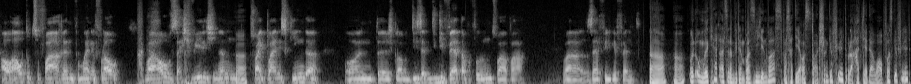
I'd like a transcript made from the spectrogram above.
auch Auto zu fahren. Für meine Frau war auch sehr schwierig, ne? Ja. Zwei kleine Kinder und äh, ich glaube, diese, die, die Wetter für uns war, war war sehr viel gefällt. Aha, aha. Und umgekehrt, als du dann wieder in Brasilien warst, was hat dir aus Deutschland gefehlt oder hat dir da überhaupt was gefehlt?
